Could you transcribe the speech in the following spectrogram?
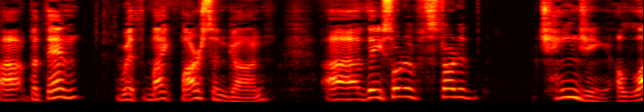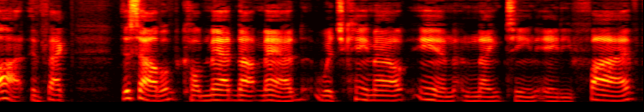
Uh, but then with Mike Barson gone, uh, they sort of started changing a lot. In fact, this album called Mad Not Mad, which came out in 1985,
